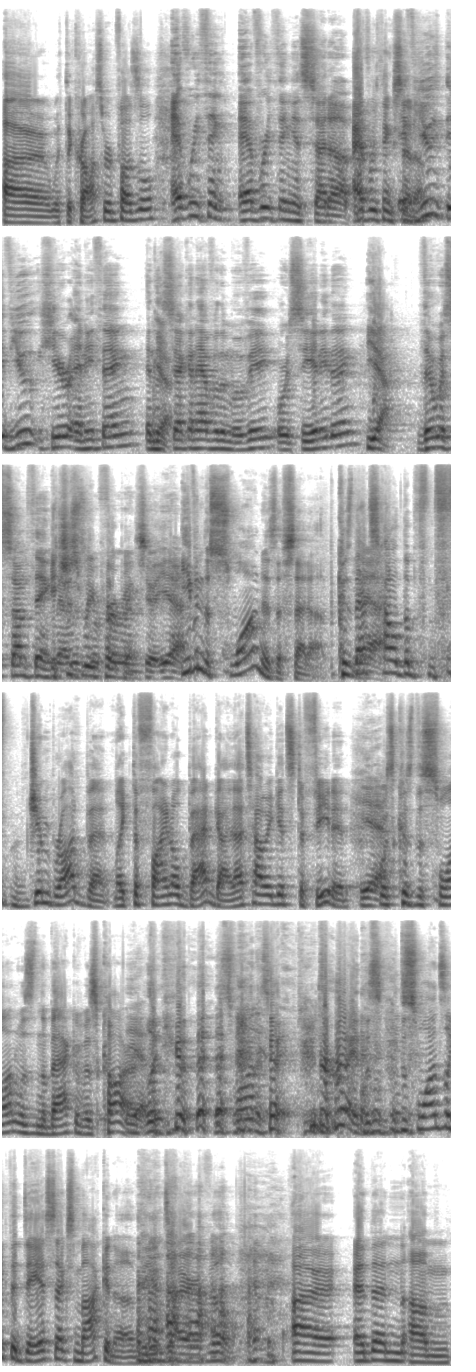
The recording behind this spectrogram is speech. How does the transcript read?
uh, with the crossword puzzle. Everything, everything is set up. Everything's set if up. you if you hear anything in the Yeah. second half of the movie or see anything, Yeah. There was something It's that just was repurposed. to it. Yeah. Even the swan is a setup because that's Yeah. how the f- f- Jim Broadbent, like the final bad guy, that's how he gets defeated. Yeah. Was because the swan was in the back of his car. Yeah, Like, the swan is great. right. The, the swan's like the Deus Ex Machina of the entire film. Uh, and then um,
